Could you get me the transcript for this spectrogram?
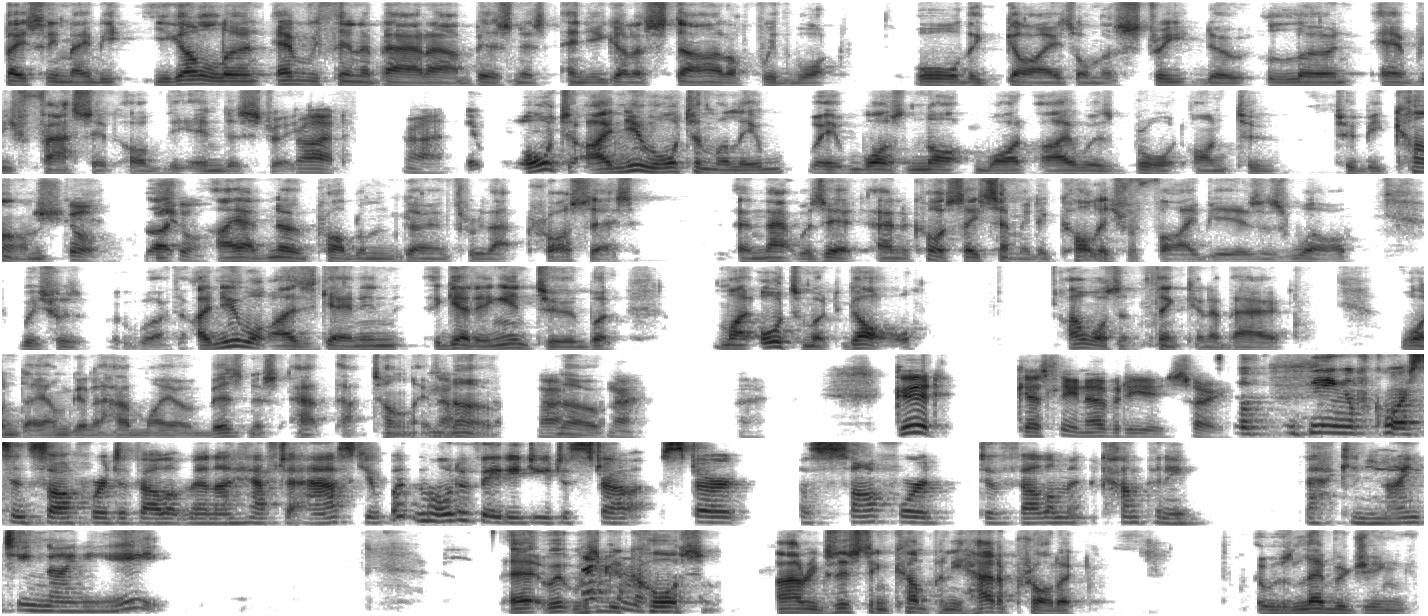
basically maybe you got to learn everything about our business and you got to start off with what all the guys on the street do learn every facet of the industry right right it, i knew ultimately it was not what i was brought on to to become. Sure, but sure. I had no problem going through that process. And that was it. And of course, they sent me to college for five years as well, which was what I knew what I was getting getting into. But my ultimate goal, I wasn't thinking about one day I'm going to have my own business at that time. No, no, no. no, no. no. Good. Kathleen, over to you. Sorry. So being, of course, in software development, I have to ask you, what motivated you to start start a software development company back in 1998? Uh, it was because our existing company had a product that was leveraging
